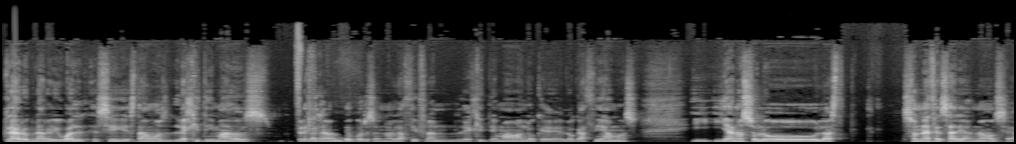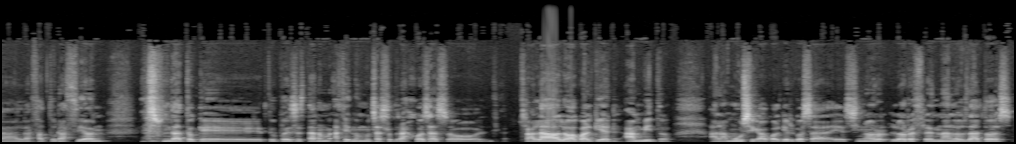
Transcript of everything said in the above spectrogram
Claro, claro, igual sí, estábamos legitimados precisamente por eso, ¿no? Las cifras legitimaban lo que, lo que hacíamos y ya no solo las son necesarias, ¿no? O sea, la facturación es un dato que tú puedes estar haciendo muchas otras cosas o trasládalo a cualquier ámbito, a la música, a cualquier cosa. Eh, si no lo refrendan los datos,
